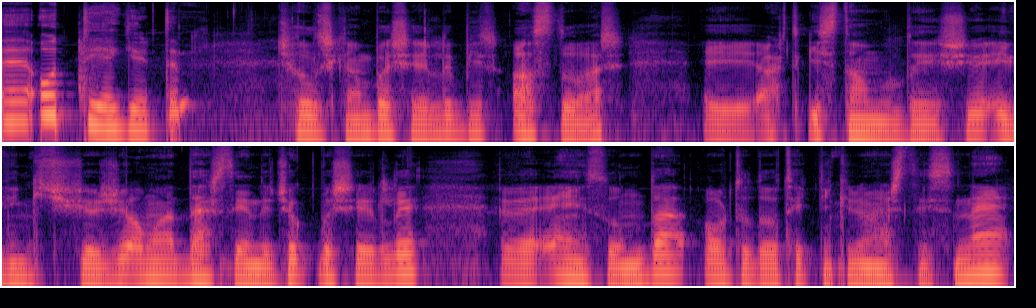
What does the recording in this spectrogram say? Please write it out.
e, ODTÜ'ye girdim. Çalışkan, başarılı bir Aslı var. Artık İstanbul'da yaşıyor. Evin küçük çocuğu ama derslerinde çok başarılı. Ve en sonunda Orta Doğu Teknik Üniversitesi'ne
